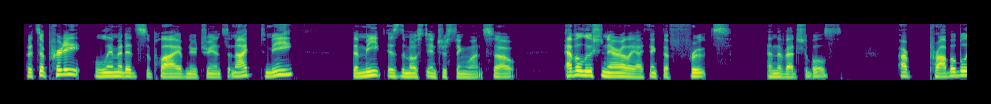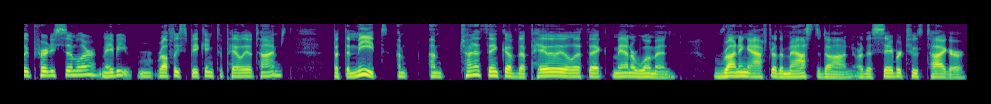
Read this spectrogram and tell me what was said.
But it's a pretty limited supply of nutrients. And I to me, the meat is the most interesting one. So evolutionarily, I think the fruits and the vegetables are probably pretty similar, maybe roughly speaking to paleo times. But the meat, I'm I'm trying to think of the Paleolithic man or woman running after the mastodon or the saber-toothed tiger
